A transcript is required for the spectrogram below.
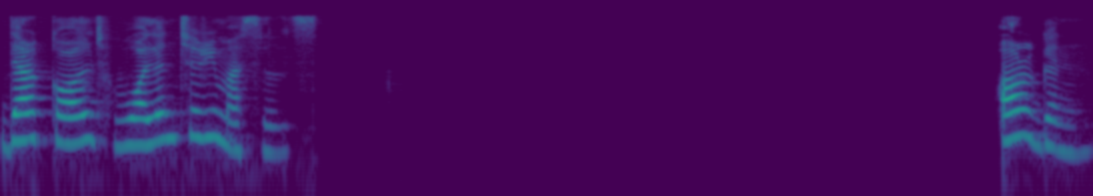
They are called voluntary muscles. Organ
